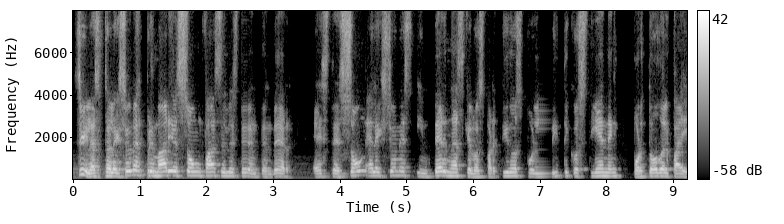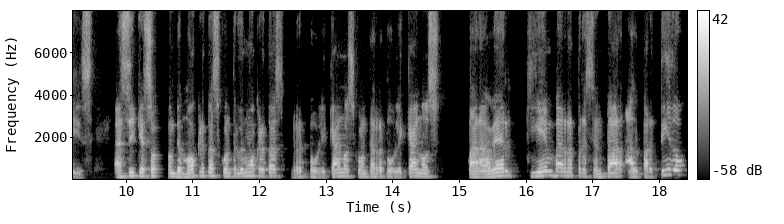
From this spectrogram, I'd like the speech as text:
Sí, las elecciones primarias son fáciles de entender este, son elecciones internas que los partidos políticos tienen por todo el país. Así que son demócratas contra demócratas, republicanos contra republicanos, para ver quién va a representar al partido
